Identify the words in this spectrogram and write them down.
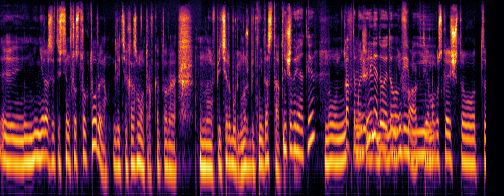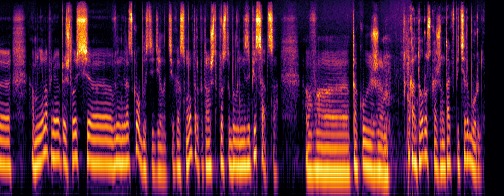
неразвитостью инфраструктуры для техосмотров, которая в Петербурге, может быть, недостаточно. Это вряд ли. Ну, Как-то мы жили до этого не времени. Факт. Я могу сказать, что вот э, а мне, например, пришлось э, в Ленинградской области делать техосмотр, потому что просто было не записаться в такую же контору, скажем так, в Петербурге.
